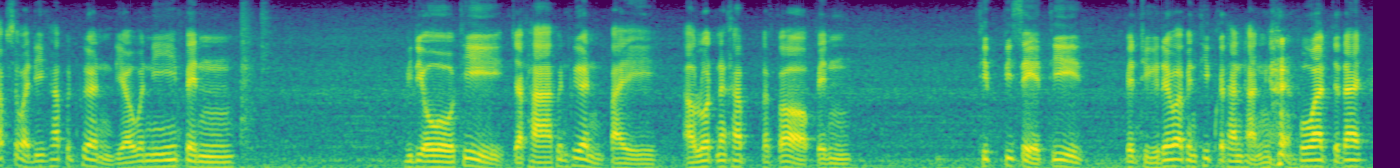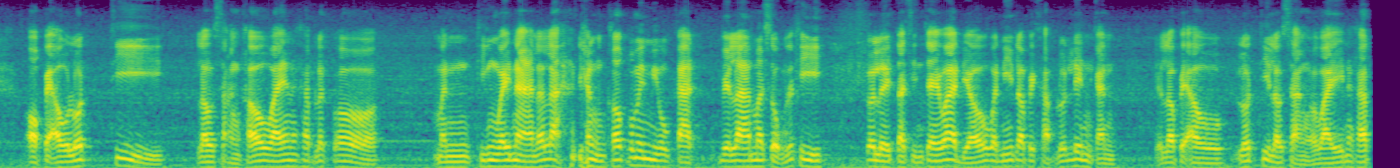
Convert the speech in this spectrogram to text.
ครับสวัสดีครับเพื่อนๆ เดี๋ยววันนี้เป็นวิดีโอที่จะพาเพื่อนๆไปเอารถนะครับ แล้วก็เป็นทริปพิเศษที่เป็นถือได้ว่าเป็นทริปกระทันหัน เพราะว่าจะได้ออกไปเอารถที่เราสั่งเขาไว้นะครับ แล้วก็มันทิ้งไว้นานแล้วล่ะ ยังเขาก็ไม่มีโอกาสเวลามาส่งสักที ก็เลยตัดสินใจว่าเดี๋ยววันนี้เราไปขับรถเล่นกัน เดี๋ยวเราไปเอารถที่เราสั่งเอาไว้นะครับ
